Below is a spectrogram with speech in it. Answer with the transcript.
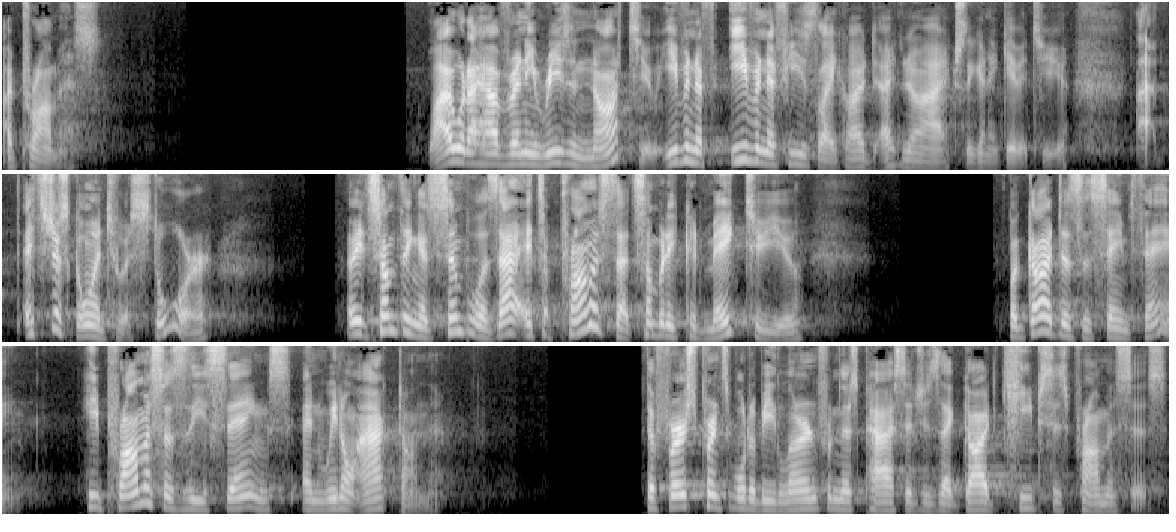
I promise. Why would I have any reason not to? Even if, even if he's like, I, I'm not actually going to give it to you. Uh, it's just going to a store. I mean, something as simple as that. It's a promise that somebody could make to you. But God does the same thing. He promises these things, and we don't act on them. The first principle to be learned from this passage is that God keeps his promises.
